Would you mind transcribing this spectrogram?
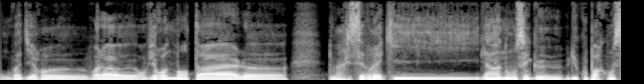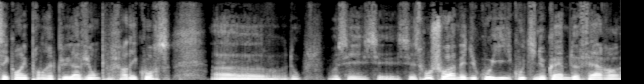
on va dire, euh, voilà, euh, environnemental. Donc Ouais. c'est vrai qu'il il a annoncé que du coup par conséquent il prendrait plus l'avion pour faire des courses. Euh, donc c'est c'est son choix, mais du coup il continue quand même de faire euh,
